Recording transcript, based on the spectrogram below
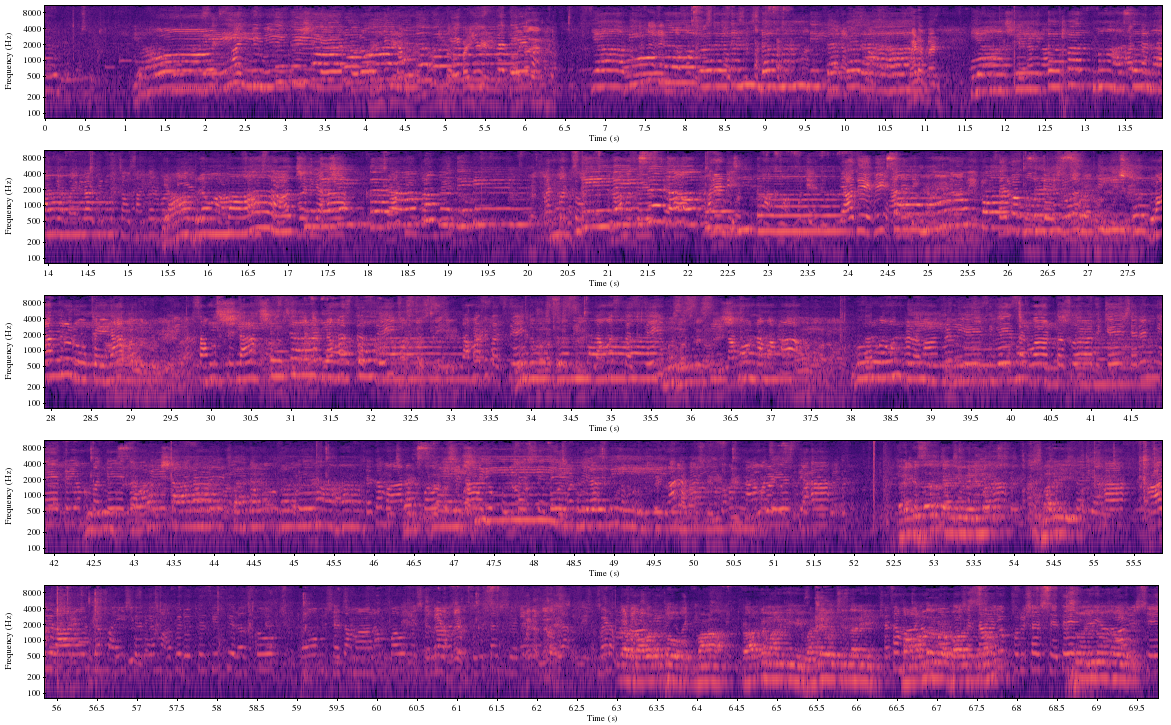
యా శ్వేత పద్మాసన యా బ్రహ్మాచర్య శంకర ప్రకృతి అనండి సర్వభూతేషు మాతృరూపేణ సంస్థిత నమస్తస్యై నమస్తస్యై నమస్తస్యై నమో నమః సర్వమంగళమాంగళ్యే శివే సర్వార్థస్వాదికే శరణ్యే త్ర్యంబకే గౌరీ Shatamanam thank you sir thank you very much మరి ఆయురారోగ్యం ఐశ్వర్యం అభివృద్ధి ఓం శతమానం మన కార్యక్రమానికి వన్డే వచ్చిందని మనమందరం కూడా భావిస్తున్నాం. సో ఈరోజు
